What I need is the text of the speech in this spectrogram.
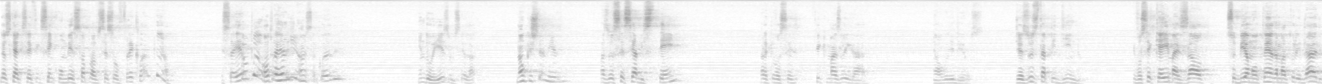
Deus quer que você fique sem comer só para você sofrer? Claro que não. Isso aí é outra, outra religião, isso é coisa de hinduísmo, sei lá. Não cristianismo. Mas você se abstém para que você fique mais ligado em algo de Deus. Jesus está pedindo, e você quer ir mais alto, subir a montanha da maturidade,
